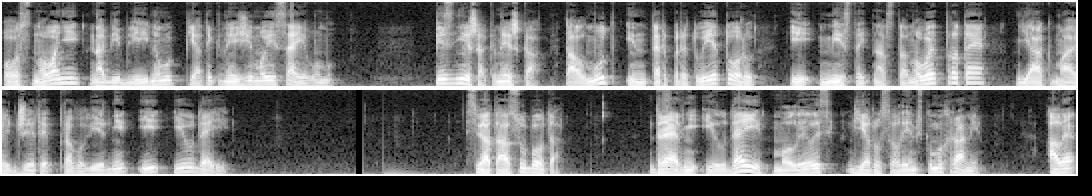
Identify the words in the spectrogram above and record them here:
основаній на біблійному п'ятикнижі Моїсеєвому. Пізніша книжка Талмуд інтерпретує Тору і містить настанови про те, як мають жити правовірні і іудеї. Свята Субота. Древні іудеї молились в Єрусалимському храмі. Але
